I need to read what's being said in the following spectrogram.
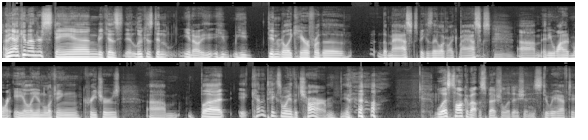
I mean, I can understand because Lucas didn't, you know, he he- he didn't really care for the the masks because they look like masks, um, and he wanted more alien looking creatures. Um, but it kind of takes away the charm. You know? Well, let's talk about the special editions. Do we have to?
